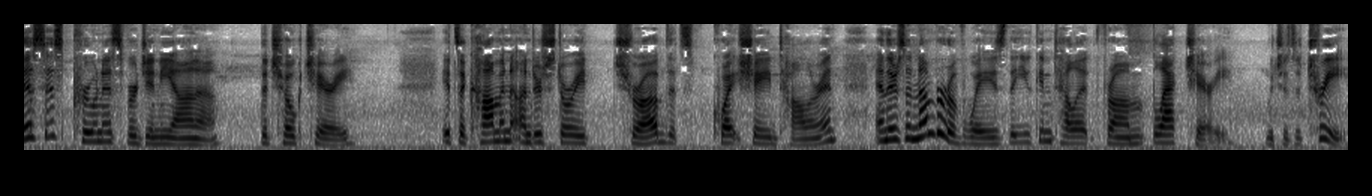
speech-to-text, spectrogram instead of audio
This is Prunus virginiana, the chokecherry. It's a common understory shrub that's quite shade tolerant, and there's a number of ways that you can tell it from black cherry, which is a tree.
